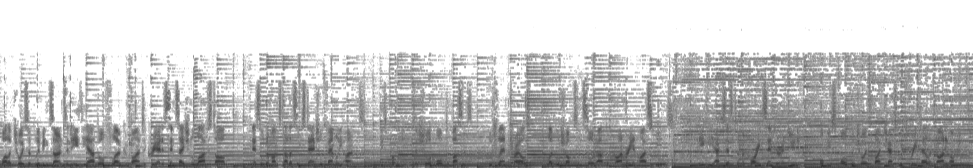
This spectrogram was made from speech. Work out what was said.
while a choice of living zones and easy outdoor flow combine to create a sensational lifestyle. Nestled amongst other substantial family homes, this property is a short walk to buses, bushland trails, local shops and sought after primary and high schools. Easy access to Macquarie Centre and Uni, or be spoiled for choice by Chatswood's retail and dining options.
